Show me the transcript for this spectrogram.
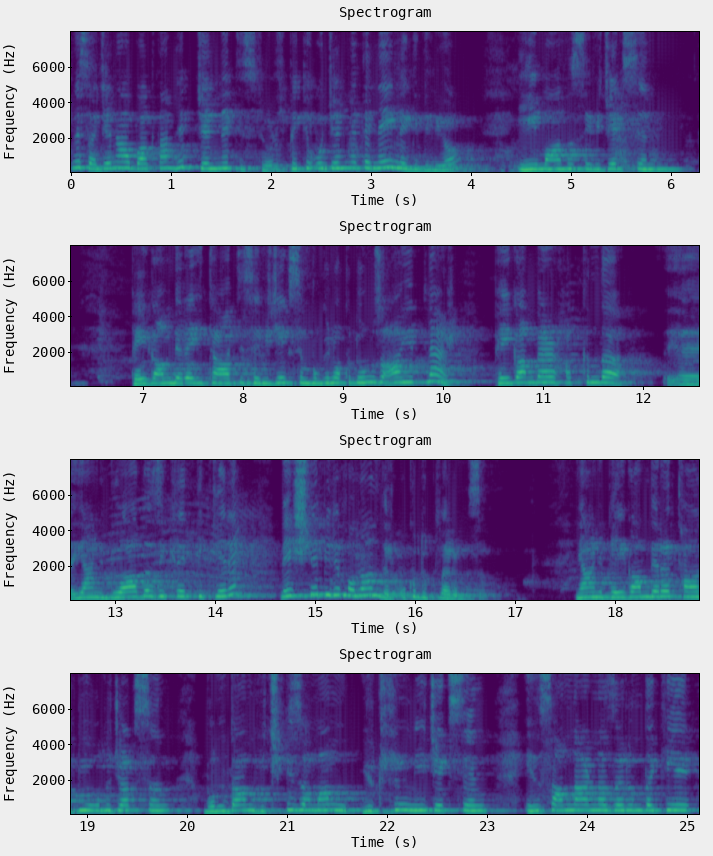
Mesela Cenab-ı Hak'tan hep cennet istiyoruz. Peki o cennete neyle gidiliyor? İmanı seveceksin, Peygambere itaati seveceksin. Bugün okuduğumuz ayetler peygamber hakkında e, yani duada zikrettiklerim beşte biri falandır okuduklarımızın. Yani peygambere tabi olacaksın, bundan hiçbir zaman yüksünmeyeceksin, insanlar nazarındaki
